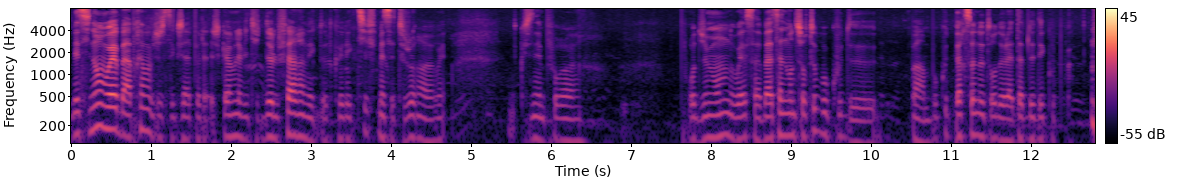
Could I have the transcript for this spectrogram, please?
mais sinon, ouais, bah après, moi, je sais que j'ai quand même l'habitude de le faire avec d'autres collectifs, mais c'est toujours, euh, ouais, de cuisiner pour. euh, pour du monde, ouais, ça, bah, ça demande surtout beaucoup de, ben, beaucoup de personnes autour de la table de découpe.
